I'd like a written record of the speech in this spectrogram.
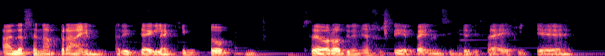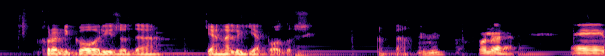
αλλά σε ένα prime retail ακίνητο θεωρώ ότι είναι μια σωστή επένδυση και ότι θα έχει και χρονικό ορίζοντα και ανάλογη απόδοση. Αυτά. Πολύ ωραία. Ε,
